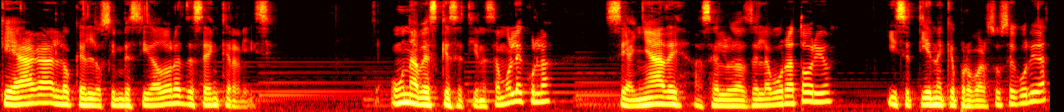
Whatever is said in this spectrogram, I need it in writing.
que haga lo que los investigadores deseen que realice. Una vez que se tiene esa molécula, se añade a células de laboratorio y se tiene que probar su seguridad.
